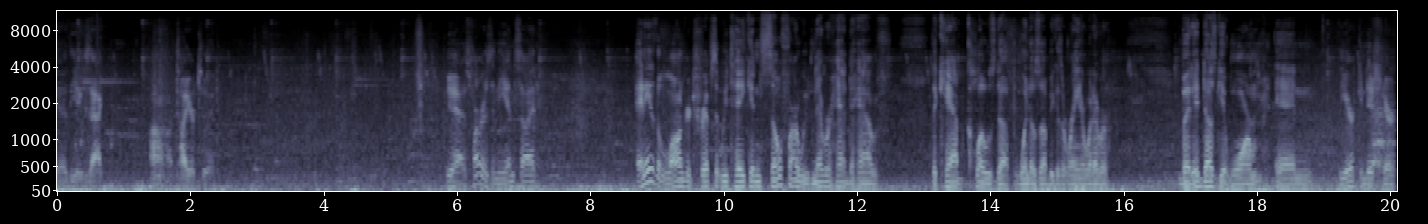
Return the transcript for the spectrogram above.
the, the exact uh, tire to it. Yeah, as far as in the inside, any of the longer trips that we've taken, so far we've never had to have the cab closed up, windows up because of rain or whatever. But it does get warm and the air conditioner,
